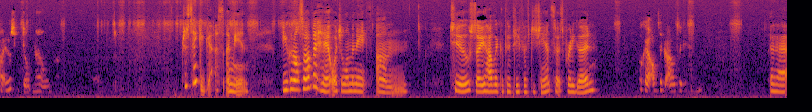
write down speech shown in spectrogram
I honestly don't know. Just take a guess. I mean, you can also have a hint, which eliminates um two, so you have like a 50-50 chance, so it's pretty good. Okay, I'll take. I'll take. A hint. Okay.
